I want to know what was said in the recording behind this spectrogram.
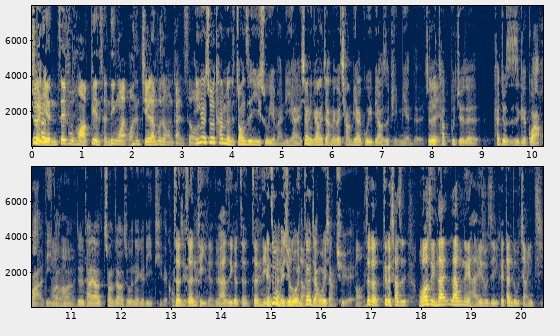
就是他睡莲这幅画变成另外完全截然不同的感受了。应该说他们的装置艺术也蛮厉害，像你刚刚讲那个墙壁，他故意不要是平面的，就是对他不觉得它就只是个挂画的地方嘛嗯，就是它要创造出那个立体的空整间。整体的，对，它是一个整整体的哎。这我没去过，你这这样讲我也想去哎。哦，这个这个下次我告诉你，在濑户内海艺术季可以单独讲一集。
